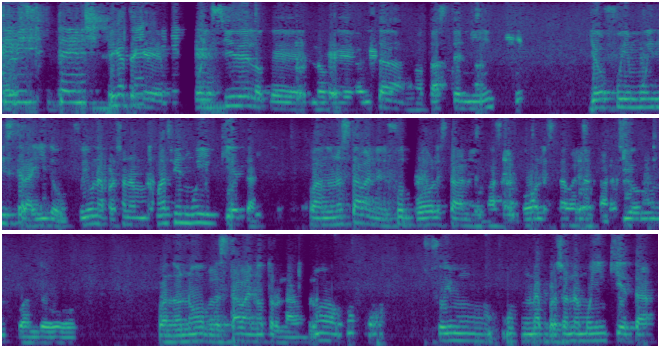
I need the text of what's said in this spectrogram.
viviste? Fíjate que coincide lo que, lo que ahorita notaste en mí. Yo fui muy distraído, fui una persona más bien muy inquieta. Cuando no estaba en el fútbol, estaba en el básquetbol, estaba en la pasión, cuando, cuando no, pues, estaba en otro lado. No, fui una persona muy inquieta,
